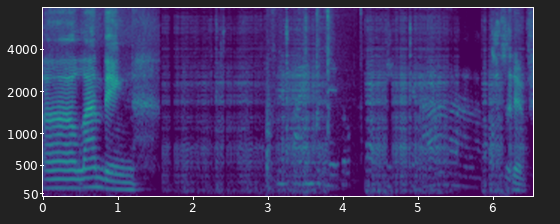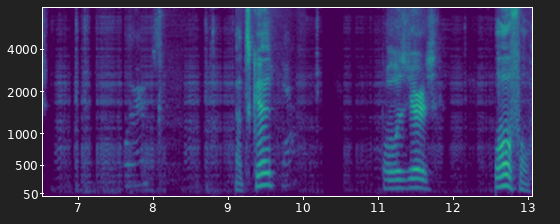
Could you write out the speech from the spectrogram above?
Uh, landing. Positive. That's good. What was yours? Awful.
